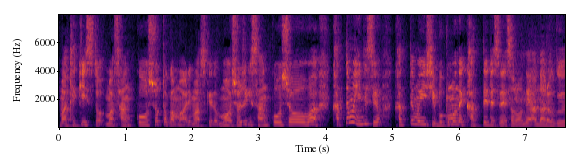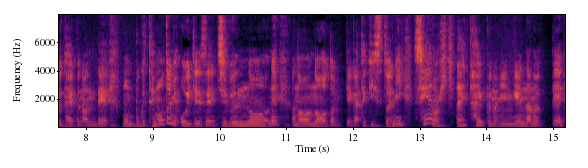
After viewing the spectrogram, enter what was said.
まあテキスト、まあ参考書とかもありますけども、正直参考書は買ってもいいんですよ。買ってもいいし、僕もね、買ってですね、そのね、アナログタイプなんで、もう僕手元に置いてですね、自分のね、あののノートっていうかテキストに線を引きたいタイプの人間なので、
